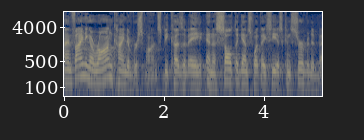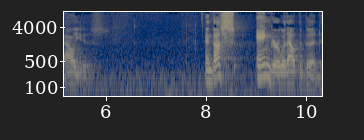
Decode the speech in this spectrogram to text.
I'm finding a wrong kind of response because of a, an assault against what they see as conservative values. And thus, anger without the good.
